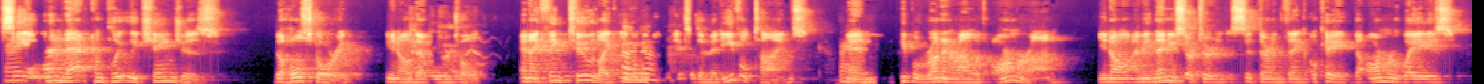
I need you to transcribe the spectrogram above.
see, and then that completely changes the whole story, you know, that we were told. And I think too, like Oh, even no. when you get to the medieval times Right. and people running around with armor on, you know, I mean, then you start to sit there and think, okay, the armor weighs,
